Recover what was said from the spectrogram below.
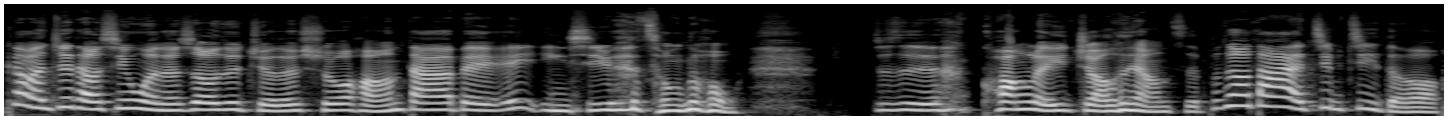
看完这条新闻的时候，就觉得说，好像大家被哎尹锡悦 总统。就是 诓了一招这样子，不知道大家还记不记得哦？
